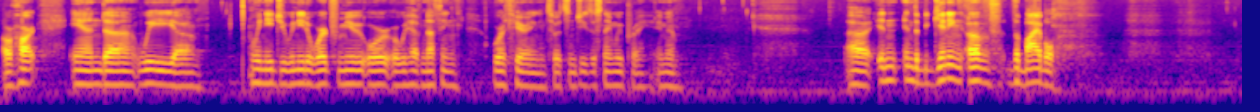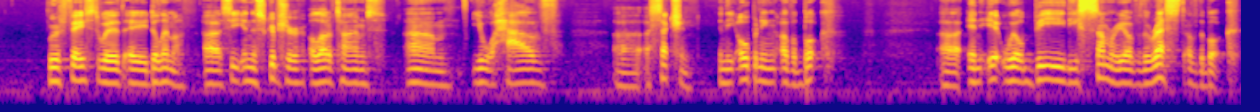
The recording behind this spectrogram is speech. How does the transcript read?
our heart. And uh, we, uh, we need you. We need a word from you, or, or we have nothing worth hearing. And so it's in Jesus' name we pray. Amen. Uh, in, in the beginning of the Bible, we're faced with a dilemma. Uh, see, in the scripture, a lot of times, um, you will have uh, a section in the opening of a book, uh, and it will be the summary of the rest of the book.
